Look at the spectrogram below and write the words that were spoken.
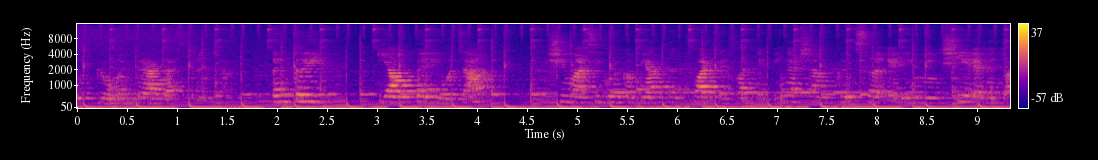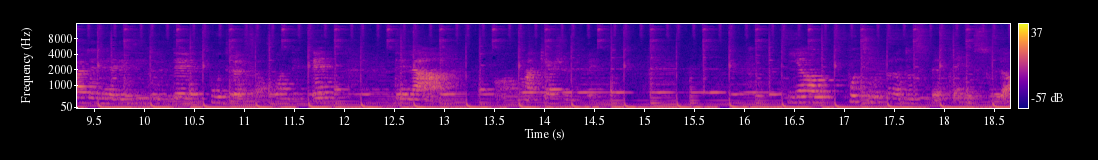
umplu întreaga sprâncea. Întâi iau periuța și mă asigur că piaptăn foarte, foarte bine, așa încât să elimin și eventualele reziduri de pudră sau fond de ten de la uh, machiajul pe. Iau puțin produs pe pensulă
